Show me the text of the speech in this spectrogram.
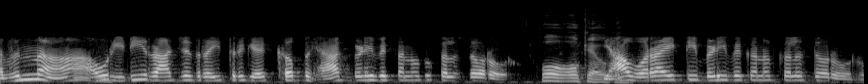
ಅದನ್ನ ಅವ್ರು ಇಡೀ ರಾಜ್ಯದ ರೈತರಿಗೆ ಕಬ್ಬು ಹ್ಯಾಗ್ ಬೆಳಿಬೇಕು ಅನ್ನೋದು ಕಲಿಸ್ದವ್ರು ಅವ್ರು. ಓ ಓಕೆ ಯಾವ ವೆರೈಟಿ ಬೆಳಿಬೇಕು ಅನ್ನೋದು ಕಲಿಸ್ದವ್ರು ಅವರು.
